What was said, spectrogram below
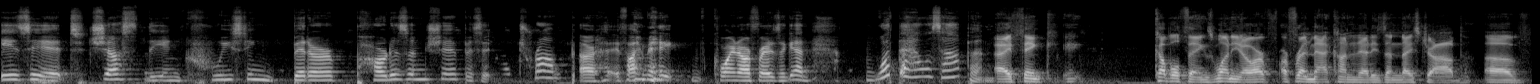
Is it just the increasing bitter partisanship? Is it Trump? Or if I may coin our phrase again, what the hell has happened? I think couple things. One, you know, our, our friend Matt Continetti's done a nice job of,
